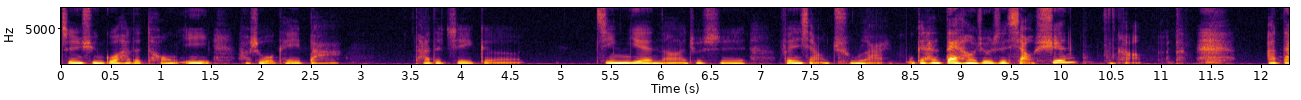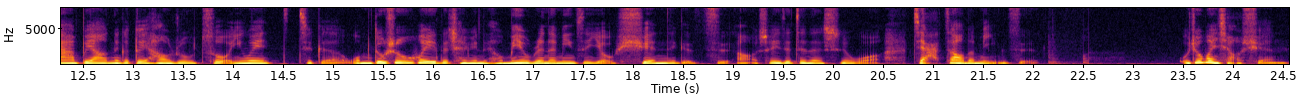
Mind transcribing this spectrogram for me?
征询过他的同意，他说我可以把他的这个经验呢，就是分享出来。我给他的代号就是小轩，好啊，大家不要那个对号入座，因为这个我们读书会的成员里头没有人的名字有“轩”这个字啊，所以这真的是我假造的名字。我就问小轩，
